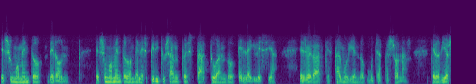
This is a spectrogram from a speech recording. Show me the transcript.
es un momento de don, es un momento donde el Espíritu Santo está actuando en la Iglesia. Es verdad que están muriendo muchas personas, pero Dios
